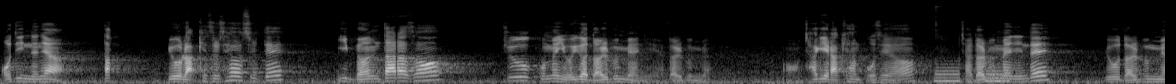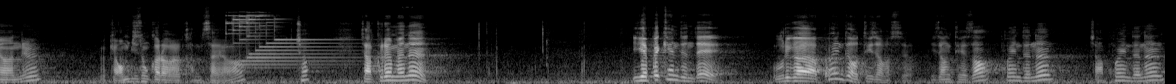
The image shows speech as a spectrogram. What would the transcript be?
어디 있느냐? 딱 요 라켓을 세웠을 때 이 면 따라서 쭉 보면 여기가 넓은 면이에요. 넓은 면. 어, 자기 라켓 한번 보세요. 자, 넓은 면인데 요 넓은 면을 이렇게 엄지 손가락을 감싸요. 그렇죠? 자, 그러면은 이게 백핸드인데 우리가 포핸드 어떻게 잡았어요? 이 상태에서 포핸드는 자, 포핸드는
